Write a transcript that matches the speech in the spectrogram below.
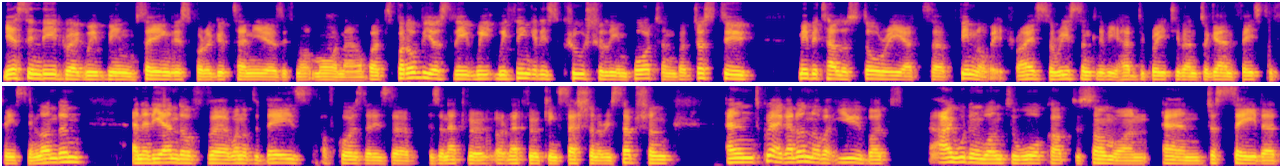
Yes, indeed, Greg. We've been saying this for a good 10 years, if not more now. But but obviously, we, we think it is crucially important. But just to maybe tell a story at uh, Finovate, right? So recently we had the great event again, face to face in London. And at the end of uh, one of the days, of course, there is a, is a network or networking session, a reception. And Greg, I don't know about you, but I wouldn't want to walk up to someone and just say that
